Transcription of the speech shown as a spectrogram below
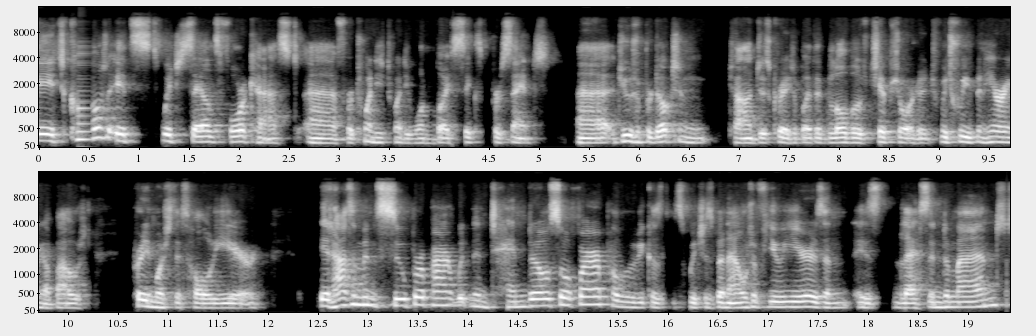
it cut its Switch sales forecast uh, for 2021 by 6% uh, due to production challenges created by the global chip shortage, which we've been hearing about pretty much this whole year. It hasn't been super apparent with Nintendo so far, probably because the Switch has been out a few years and is less in demand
